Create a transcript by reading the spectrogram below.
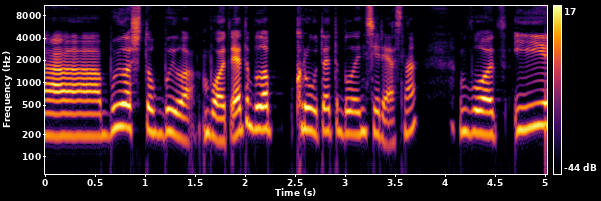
э, было, что было. Вот, это было круто, это было интересно. Вот, и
